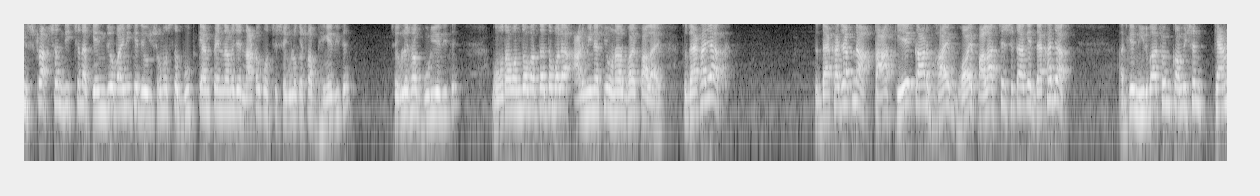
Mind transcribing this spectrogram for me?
ইনস্ট্রাকশন দিচ্ছে না কেন্দ্রীয় বাহিনীকে দিয়ে ওই সমস্ত বুথ ক্যাম্পের নামে যে নাটক হচ্ছে, সেগুলোকে সব ভেঙে দিতে? সেগুলো সব গুড়িয়ে দিতে? মমতা বন্দ্যোপাধ্যায় তো বলে, আর্মি নাকি ওনার ভয় পালায়? তো দেখা যাক। তো দেখা যাক না, তা কে কার ভয় ভয় পালাচ্ছে সেটা আগে দেখা যাক। আজকে নির্বাচন কমিশন কেন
